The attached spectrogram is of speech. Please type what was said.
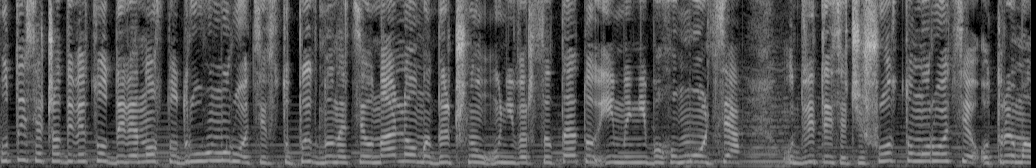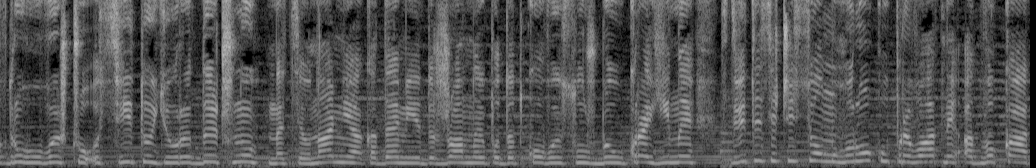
У 1992 році вступив до Національного медичного університету імені Богомольця. У 2006 році отримав другу вищу освіту юридичну Національній академії Державної податкової служби України. З 2007 року приватний адвокат.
